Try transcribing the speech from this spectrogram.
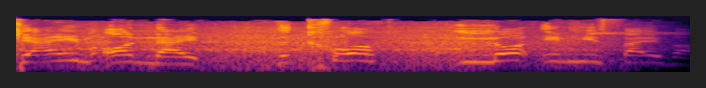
Game on, Nate. The clock not in his favour.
